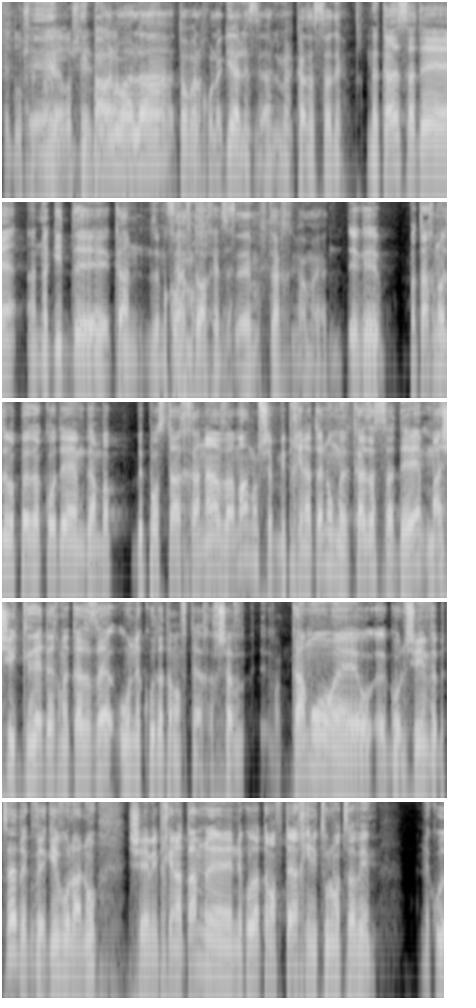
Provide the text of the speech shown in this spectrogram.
כדור של אה, בררו שהביא דיברנו. על ה... טוב, אנחנו נגיע לזה, על מרכז השדה. מרכז השדה, נגיד אה, כאן, זה מקום זה לפתוח את זה. זה מפתח גם היד. פתחנו את זה בפרק הקודם, גם בפוסט ההכנה, ואמרנו שמבחינתנו מרכז השדה, מה שיקרה דרך מרכז השדה הוא נקודת המפתח. עכשיו, קמו אה, גולשים, ובצדק, והגיבו לנו שמבחינתם אה, נקודת המפתח היא ניצול מצבים. נקו-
